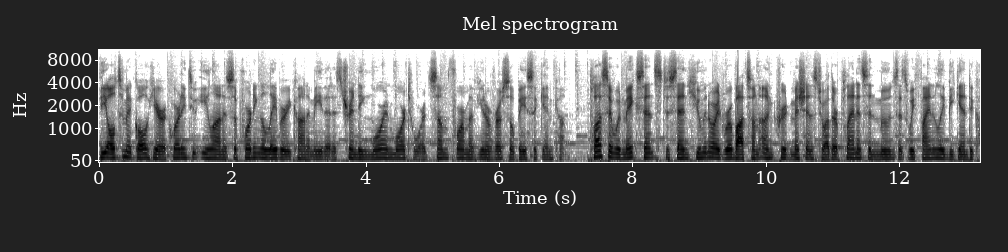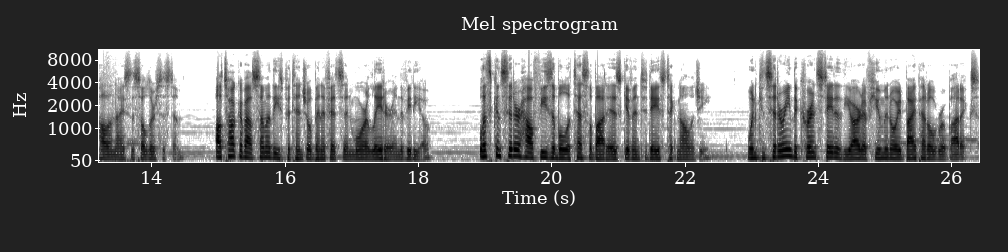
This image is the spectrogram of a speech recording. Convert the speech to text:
The ultimate goal here, according to Elon, is supporting a labor economy that is trending more and more towards some form of universal basic income. Plus, it would make sense to send humanoid robots on uncrewed missions to other planets and moons as we finally begin to colonize the solar system. I'll talk about some of these potential benefits and more later in the video. Let's consider how feasible a TeslaBot is given today's technology. When considering the current state of the art of humanoid bipedal robotics,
